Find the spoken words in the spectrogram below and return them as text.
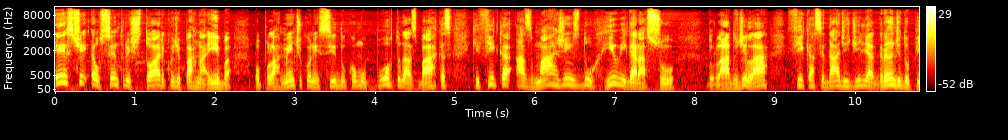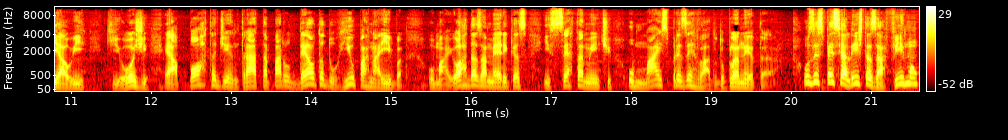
Este é o centro histórico de Parnaíba, popularmente conhecido como Porto das Barcas, que fica às margens do rio Igaraçu. Do lado de lá fica a cidade de Ilha Grande do Piauí, que hoje é a porta de entrada para o delta do rio Parnaíba, o maior das Américas e certamente o mais preservado do planeta. Os especialistas afirmam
